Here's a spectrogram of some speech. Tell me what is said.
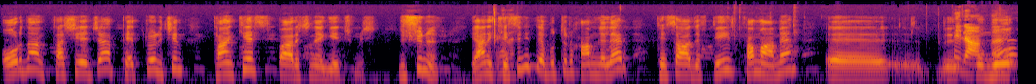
oradan taşıyacağı petrol için tanker siparişine geçmiş. Düşünün. Yani kesinlikle bu tür hamleler tesadüf değil tamamen e, planlı. bu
